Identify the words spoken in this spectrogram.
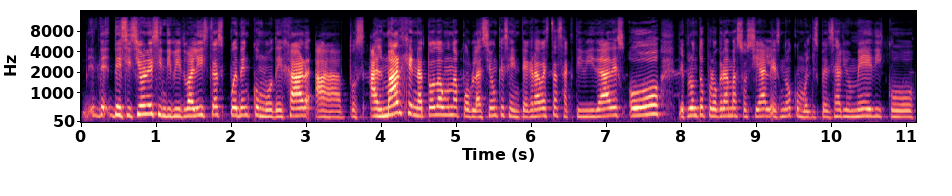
decisiones individualistas pueden como dejar a, pues, al margen a toda una población que se integraba a estas actividades o de pronto programas sociales, ¿no? Como el dispensario médico,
